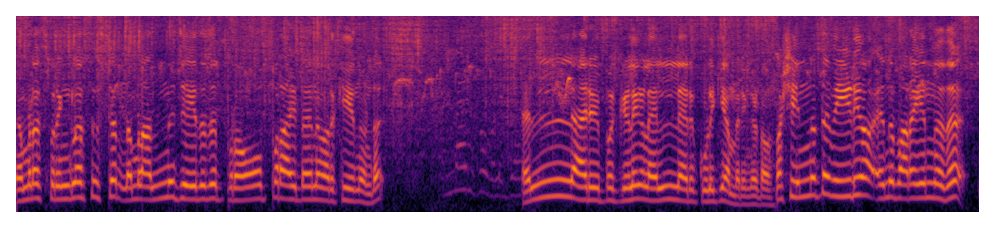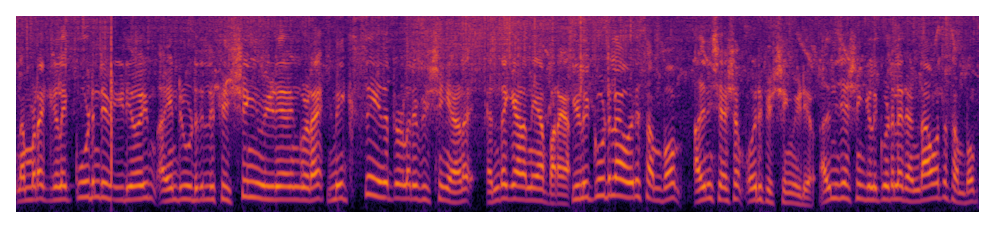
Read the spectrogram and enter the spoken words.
നമ്മുടെ സ്പ്രിംഗ്ലർ സിസ്റ്റം നമ്മൾ അന്ന് ചെയ്തത് പ്രോപ്പറായിട്ട് തന്നെ വർക്ക് ചെയ്യുന്നുണ്ട്. എല്ലാവരും ഇപ്പോൾ കിളികളെല്ലാവരും കുളിക്കാൻ വരും കേട്ടോ. പക്ഷേ ഇന്നത്തെ വീഡിയോ എന്ന് പറയുന്നത് നമ്മുടെ കിളിക്കൂടിന്റെ വീഡിയോയും അതിന്റെ കൂടുതൽ ഫിഷിംഗ് വീഡിയോയും കൂടെ മിക്സ് ചെയ്തിട്ടുള്ള ഒരു ഫിഷിംഗ് ആണ്. എന്തൊക്കെയാണെന്ന് ഞാൻ പറയാം. കിളിക്കൂട്ടിലെ ഒരു സംഭവം അതിനുശേഷം ഒരു ഫിഷിംഗ് വീഡിയോ അതിനുശേഷം കിളിക്കൂട്ടിലെ രണ്ടാമത്തെ സംഭവം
